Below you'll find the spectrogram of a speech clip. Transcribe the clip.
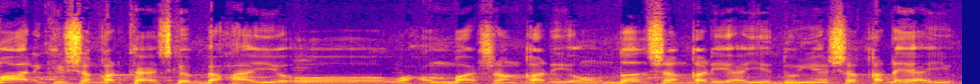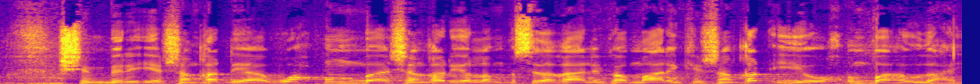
maalinkii shanqarka iska baxayo oo wax un baa shanqari oo dad shanqari iyo dunya shanqadhay iyo shimbiri iyo shanqadhi wax un baa shanqari sida qaalibka maalinkii shanqad iyo wax un baa hawdahay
